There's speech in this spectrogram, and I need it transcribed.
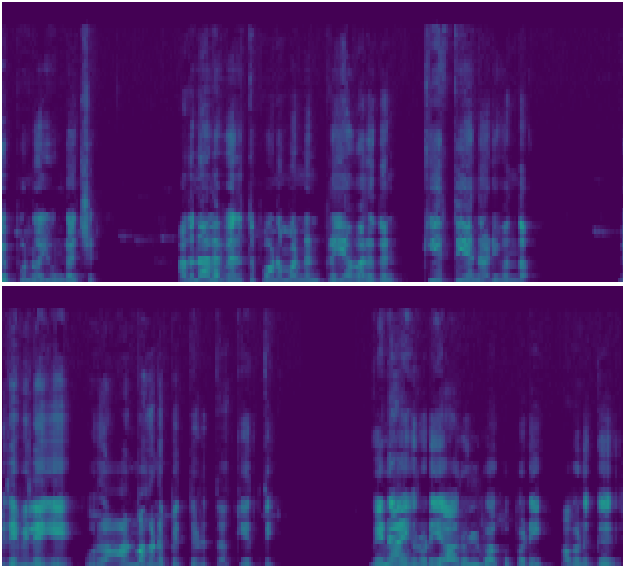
வெப்பு நோய் உண்டாச்சு. அதனால் வெறுத்து போன மன்னன் பிரியவரதன் கீர்த்தியை நாடி வந்தா. விரைவிலேயே ஒரு ஆண்மகனை பெத்தெடுத்தா கீர்த்தி. விநாயகருடைய அருள் வாக்குப்படி அவனுக்கு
